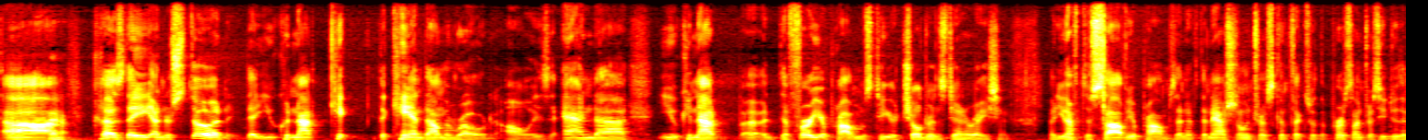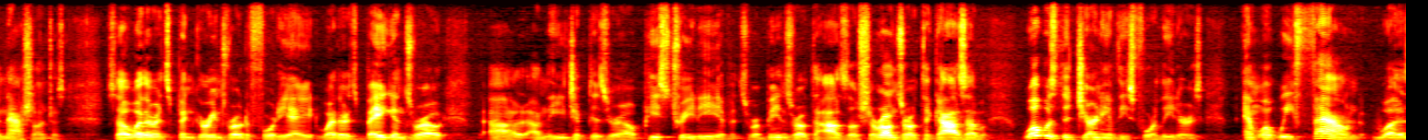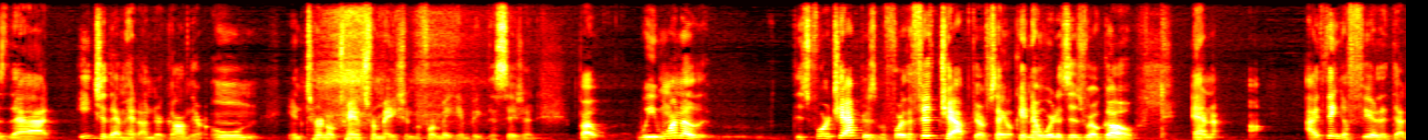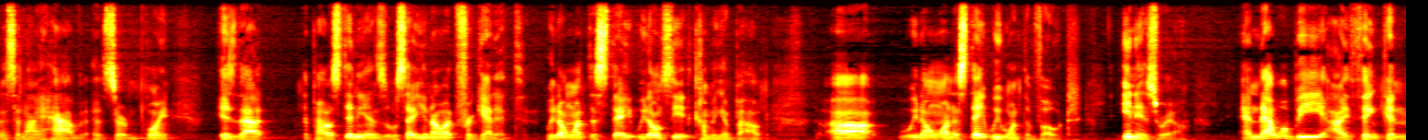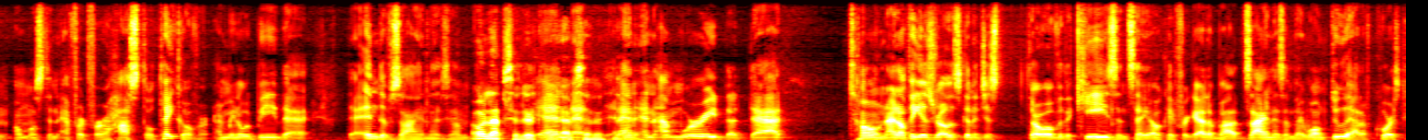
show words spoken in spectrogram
Because they understood that you could not kick the can down the road always, and uh, you cannot uh, defer your problems to your children's generation. But you have to solve your problems, and if the national interest conflicts with the personal interest, you do the national interest. So whether it's Ben Gurion's road to 48, whether it's Begin's road uh, on the Egypt-Israel peace treaty, if it's Rabin's road to Oslo, Sharon's road to Gaza, what was the journey of these four leaders? And what we found was that each of them had undergone their own internal transformation before making a big decision. But we want to, these four chapters before the fifth chapter of saying, okay, now where does Israel go? And I think a fear that Dennis and I have at a certain point is that the Palestinians will say, you know what, forget it. We don't want the state. We don't see it coming about. Uh, we don't want a state. We want the vote in Israel. And that will be, I think, an almost an effort for a hostile takeover. I mean, it would be the, the end of Zionism. Oh, absolutely, And, absolutely. and, and I'm worried that that tone, I don't think Israel is going to just throw over the keys and say, okay, forget about Zionism. They won't do that, of course.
